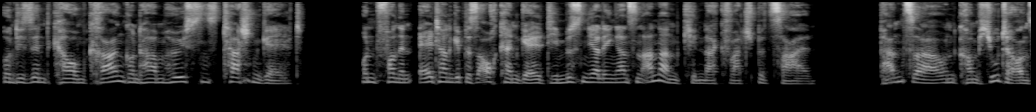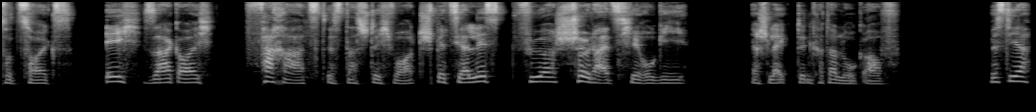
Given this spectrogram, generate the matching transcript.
Und die sind kaum krank und haben höchstens Taschengeld. Und von den Eltern gibt es auch kein Geld, die müssen ja den ganzen anderen Kinderquatsch bezahlen. Panzer und Computer und so Zeugs. Ich sag euch, Facharzt ist das Stichwort, Spezialist für Schönheitschirurgie. Er schlägt den Katalog auf. Wisst ihr,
